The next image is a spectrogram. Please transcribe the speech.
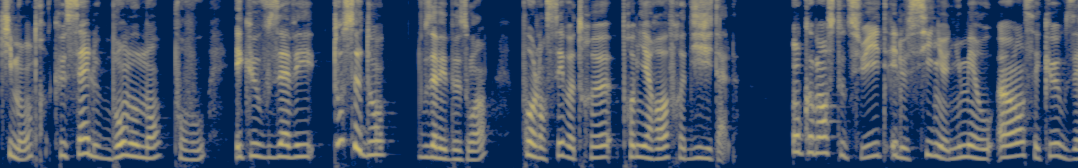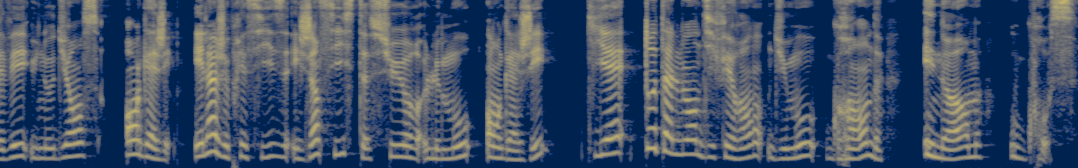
qui montrent que c'est le bon moment pour vous et que vous avez tout ce dont vous avez besoin pour lancer votre première offre digitale. On commence tout de suite et le signe numéro 1, c'est que vous avez une audience engagée. Et là, je précise et j'insiste sur le mot engagé, qui est totalement différent du mot grande, énorme ou grosse.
